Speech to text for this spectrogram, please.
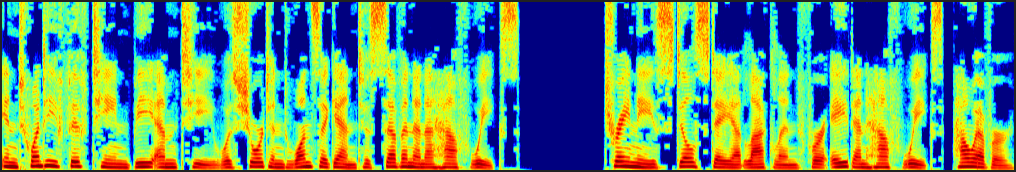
In 2015 BMT was shortened once again to seven and a half weeks. Trainees still stay at Lackland for eight and a half weeks, however,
